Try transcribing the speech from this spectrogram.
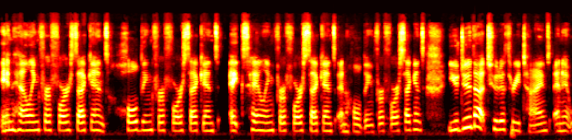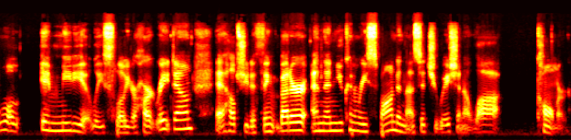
inhaling for four seconds, holding for four seconds, exhaling for four seconds, and holding for four seconds. You do that two to three times, and it will immediately slow your heart rate down. It helps you to think better, and then you can respond in that situation a lot calmer.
